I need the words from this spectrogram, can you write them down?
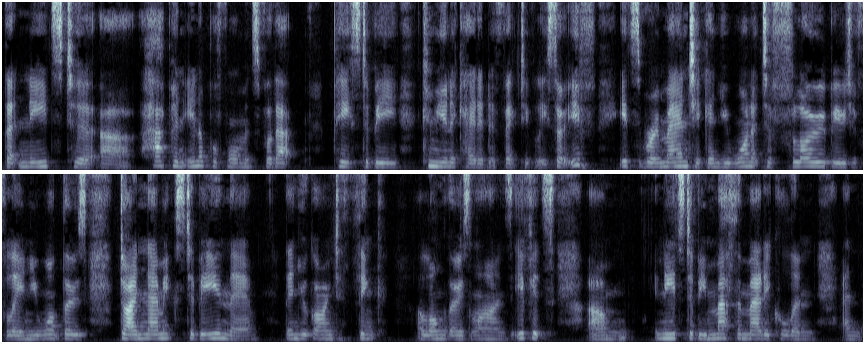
that needs to uh, happen in a performance for that piece to be communicated effectively. So if it's romantic and you want it to flow beautifully and you want those dynamics to be in there, then you're going to think along those lines. If it's um, it needs to be mathematical and, and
